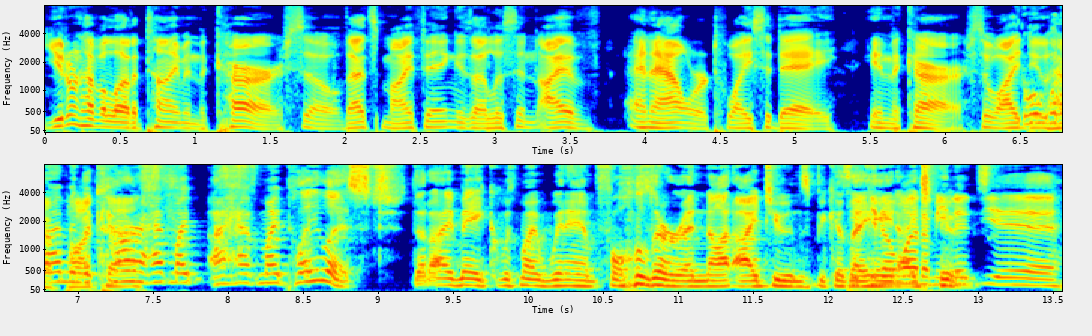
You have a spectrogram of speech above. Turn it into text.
you don't have a lot of time in the car so that's my thing is i listen i have an hour twice a day in the car so i do Well, when have I'm in the car, I have my I have my playlist that I make with my Winamp folder and not iTunes because But I you hate know what iTunes. i mean it, yeah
